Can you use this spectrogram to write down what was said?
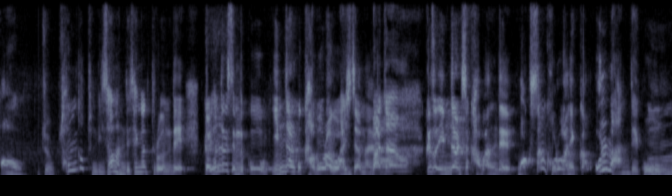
아, 좀성 같은데 이상한데 생각 들었는데 그러니까 현정 쌤도 꼭 임장을 꼭 가보라고 하시잖아요. 맞아요. 그래서 임장을 진짜 가봤는데 막상 걸어가니까 얼마 안 되고 음.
